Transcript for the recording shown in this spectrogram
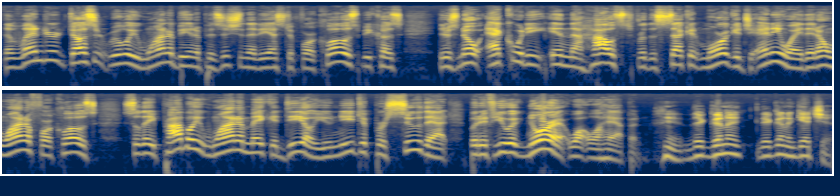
the lender doesn't really want to be in a position that he has to foreclose because there's no equity in the house for the second mortgage anyway. They don't want to foreclose, so they probably want to make a deal. You need to pursue that, but if you ignore it, what will happen? they're gonna they're gonna get you.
